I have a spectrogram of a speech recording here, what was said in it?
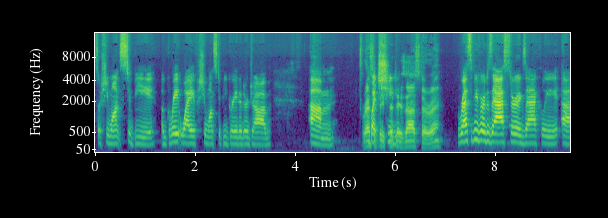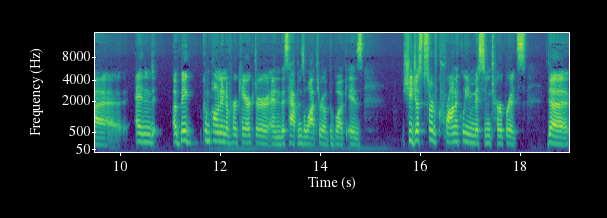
So she wants to be a great wife. She wants to be great at her job. Um, recipe she, for disaster, right? Recipe for disaster, exactly. Uh, and a big component of her character, and this happens a lot throughout the book, is she just sort of chronically misinterprets the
